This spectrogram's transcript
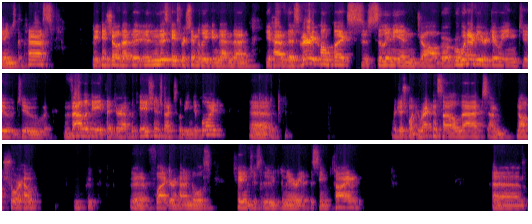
Change the task. We can show that in this case, we're simulating then that you have this very complex Selenium job or, or whatever you're doing to, to validate that your application is actually being deployed. Uh, we just want to reconcile that. I'm not sure how uh, Flagger handles changes to the canary at the same time. Um,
